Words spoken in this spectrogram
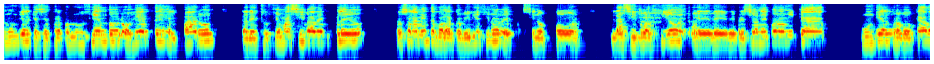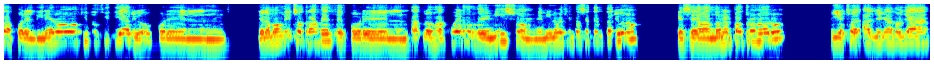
mundial que se está produciendo, los ERTE, el paro la destrucción masiva de empleo, no solamente por la COVID-19, sino por la situación eh, de depresión económica mundial provocada por el dinero fiduciario, por el, ya lo hemos dicho otras veces, por el, los acuerdos de Nixon de 1971, que se abandona el patrón oro y esto ha llegado ya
